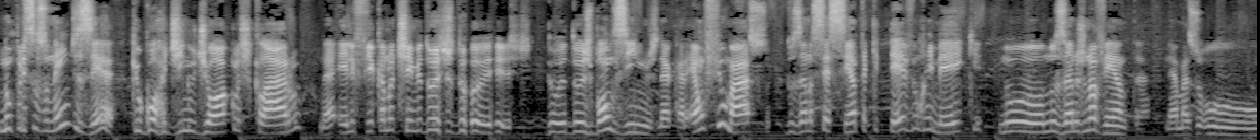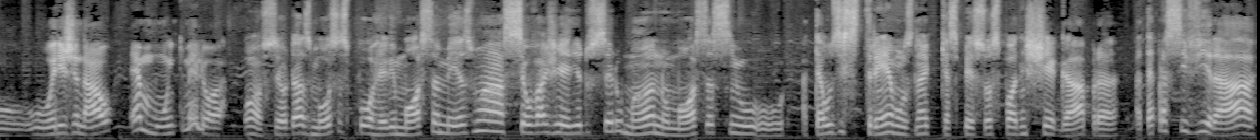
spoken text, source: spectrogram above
Não preciso nem dizer que o gordinho de óculos, claro, né? Ele fica no time dos, dos, do, dos bonzinhos, né, cara? É um filmaço dos anos 60 que teve um remake no, nos anos 90, né? Mas o, o original é muito melhor. Bom, o Senhor das Moças, porra, ele mostra mesmo a selvageria do ser humano, mostra, assim, o, até os extremos, né, que as pessoas podem chegar para até para se virar,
